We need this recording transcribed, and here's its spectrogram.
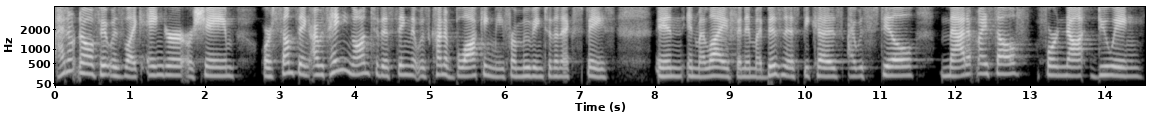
I don't know if it was like anger or shame or something. I was hanging on to this thing that was kind of blocking me from moving to the next space in in my life and in my business because I was still mad at myself for not doing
